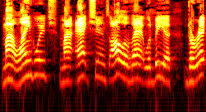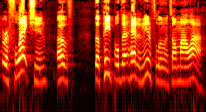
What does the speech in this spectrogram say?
my language, my actions, all of that would be a direct reflection of the people that had an influence on my life.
